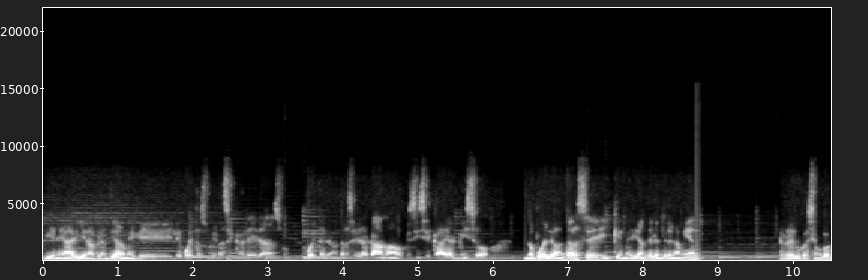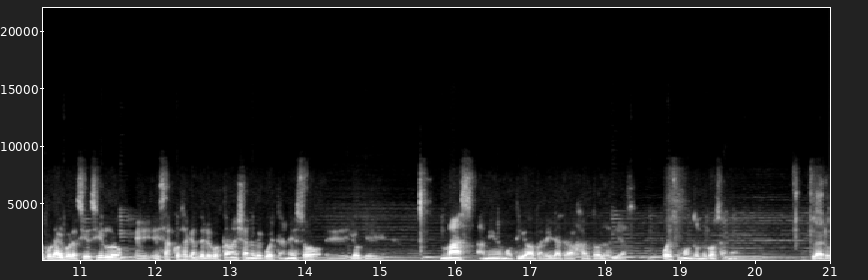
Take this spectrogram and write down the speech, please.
viene alguien a plantearme que le cuesta subir las escaleras, o que le cuesta levantarse de la cama, o que si se cae al piso no puede levantarse y que mediante el entrenamiento, reeducación corporal, por así decirlo, eh, esas cosas que antes le costaban ya no le cuestan. Eso es lo que más a mí me motiva para ir a trabajar todos los días. Después un montón de cosas, ¿no? Claro,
